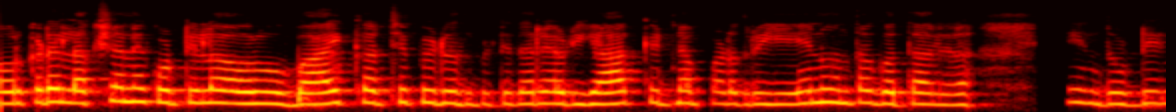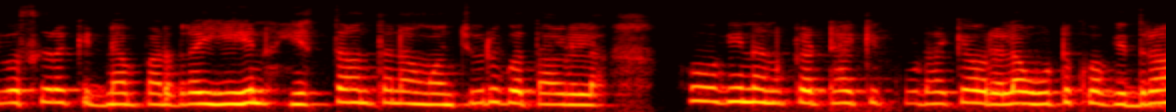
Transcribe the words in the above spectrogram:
ಅವ್ರ ಕಡೆ ಲಕ್ಷ್ಯನೇ ಕೊಟ್ಟಿಲ್ಲ, ಅವರು ಬಾಯಿ ಖರ್ಚು ಬಿಡೋದು ಬಿಟ್ಟಿದ್ದಾರೆ. ಅವ್ರು ಯಾಕೆ ಕಿಡ್ನಾಪ್ ಮಾಡಿದ್ರು, ಏನು ಅಂತ ಗೊತ್ತಾಗಲಿಲ್ಲ. ಏನು ದುಡ್ಡಿಗೋಸ್ಕರ ಕಿಡ್ನಾಪ್ ಮಾಡಿದ್ರೆ ಏನು ಎತ್ತ ಅಂತ ನಂಗೆ ಒಂಚೂರು ಗೊತ್ತಾಗಲಿಲ್ಲ. ಹೋಗಿ ನಾನು ಕಟ್ ಹಾಕಿ, ಕೂಡ ಹಾಕಿ ಅವರೆಲ್ಲ ಊಟಕ್ಕೆ ಹೋಗಿದ್ರು?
